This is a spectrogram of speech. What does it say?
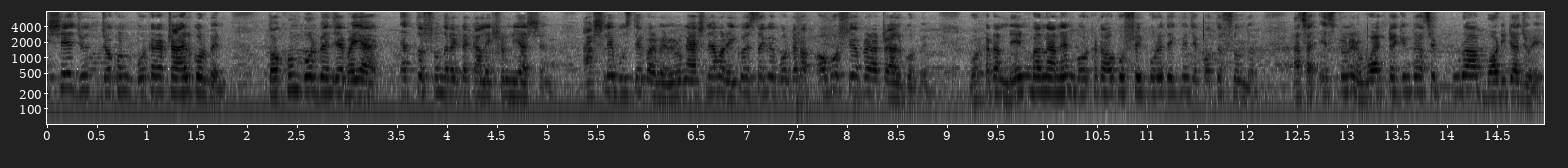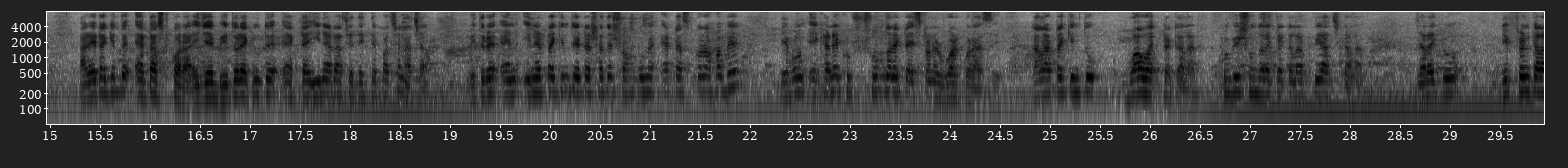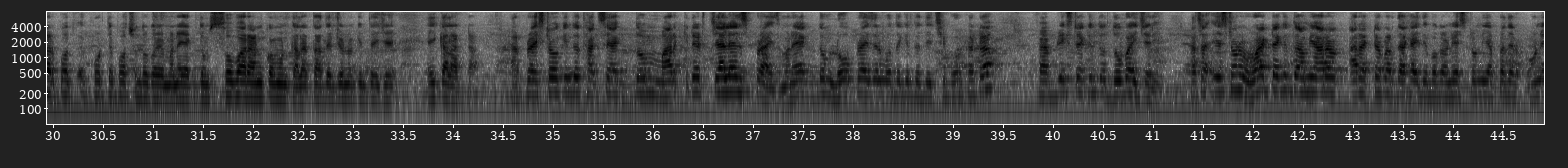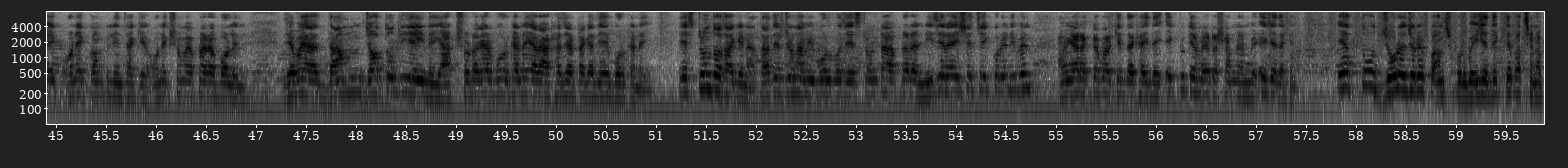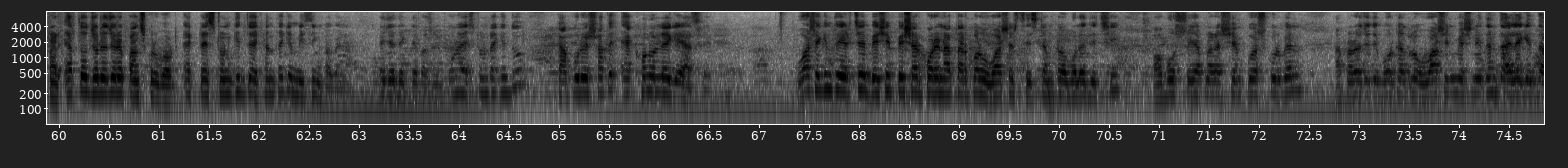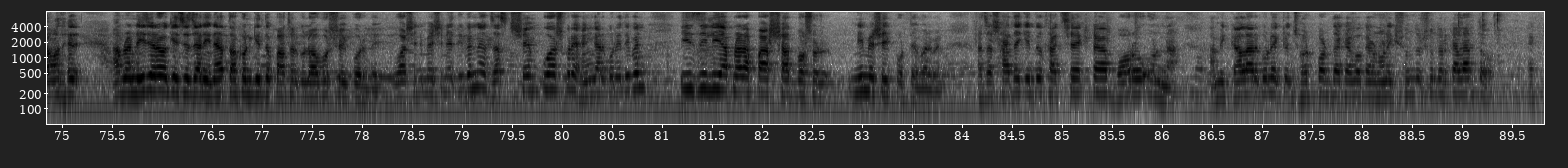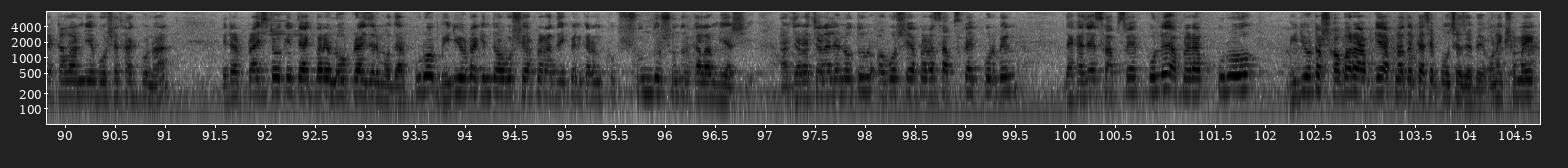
এসে যখন বোরখাটা ট্রায়াল করবেন তখন বলবেন যে, ভাইয়া, এত সুন্দর একটা কালেকশন নিয়ে আসছেন। আসলে বুঝতে পারবেন এবং আসলে আমার রিকোয়েস্ট থাকবে বোরখাটা অবশ্যই আপনারা ট্রায়াল করবেন। বোরখাটা নেন বা না নেন, বোরখাটা অবশ্যই পরে দেখবেন যে কত সুন্দর। আচ্ছা স্টোনের ওয়ার্কটা কিন্তু আছে পুরো বডিটা জুড়ে। আর এটা কিন্তু অ্যাটাচড করা। এই যে ভিতরে কিন্তু একটা ইনার আছে, দেখতে পাচ্ছেন? আচ্ছা ভিতরে ইনারটা কিন্তু এটার সাথে সম্পূর্ণ অ্যাটাচ করা হবে এবং এখানে খুব সুন্দর একটা স্টোনের ওয়ার্ক করা আছে। কালারটা কিন্তু ওয়াও একটা কালার খুবই সুন্দর একটা কালার পেঁয়াজ কালার যারা একটু ডিফারেন্ট কালার পড়তে পছন্দ করে মানে একদম সোবার আনকমন কালার তাদের জন্য কিন্তু এই যে, এই কালারটা আর প্রাইসটাও কিন্তু থাকছে একদম মার্কেটের চ্যালেঞ্জ প্রাইস মানে একদম লো প্রাইসের মধ্যে কিন্তু দিচ্ছি বোরখাটা। ফ্যাব্রিক্সটা কিন্তু দুবাই চেরি আচ্ছা স্টোনের ওয়ার্কটা কিন্তু আমি আরও আর একটা বার দেখাই দেবো, কারণ স্টোন নিয়ে আপনাদের অনেক অনেক কমপ্লেন থাকে। অনেক সময় আপনারা বলেন যে, ভাইয়া, দাম যত দিয়েই নেই, আটশো টাকার বোরখা নেই আর আট হাজার টাকা দিয়ে বোরখা নেই। স্টোন তো থাকে না। তাদের জন্য আমি বলব যে স্টোনটা আপনারা নিজেরা এসে চেক করে নেবেন। আমি আর একটা বারকে দেখাই দেয় একটু ক্যামেরাটা সামনে আনবে। এই যে দেখেন, এত জোরে জোরে পাঞ্চ করব। এই যে দেখতে পাচ্ছেন আপনার, এত জোরে জোরে পাঞ্চ করব। একটা স্টোন কিন্তু এখান থেকে মিসিং হবে না। এই যে দেখতে পাচ্ছেন, পুরো স্টোনটা কিন্তু কাপড়ের সাথে এখনও লেগে আছে। ওয়াশে কিন্তু এর চেয়ে বেশি প্রেশার পড়ে না, তারপর ওয়াশের সিস্টেমটাও বলে দিচ্ছি। অবশ্যই আপনারা শ্যাম্পু ওয়াশ করবেন। আপনারা যদি বোরখাগুলো ওয়াশিং মেশিনে দেন তাহলে কিন্তু আমাদের আমরা নিজেরাও কিছু জানি না, তখন কিন্তু পাথরগুলো অবশ্যই পড়বে। ওয়াশিং মেশিনে দিবেন না জাস্ট শ্যাম্পু ওয়াশ করে হ্যাঙ্গার করে দিবেন। ইজিলি আপনারা পাঁচ সাত বছর নিমেষেই পড়তে পারবেন। আচ্ছা সাথে কিন্তু থাকছে একটা বড় ওড়না। আমি কালারগুলো একটু ঝটপট দেখাবো, কারণ অনেক সুন্দর সুন্দর কালার তো। একটা কালার নিয়ে বসে থাকব না। এটার প্রাইসটাও কিন্তু একবারে লো প্রাইসের মধ্যে। আর পুরো ভিডিওটা কিন্তু অবশ্যই আপনারা দেখবেন, কারণ খুব সুন্দর সুন্দর কালার নিয়ে আসি। আর যারা চ্যানেলে নতুন, অবশ্যই আপনারা সাবস্ক্রাইব করবেন। দেখা যায় সাবস্ক্রাইব করলে আপনারা পুরো ভিডিওটা সবার আগে আপনাদের কাছে পৌঁছে যাবে। অনেক সময়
